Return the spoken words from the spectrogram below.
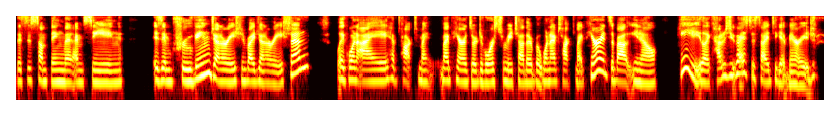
this is something that I'm seeing is improving generation by generation. Like when I have talked to my, my parents are divorced from each other, but when I've talked to my parents about, you know, hey, like, how did you guys decide to get married?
